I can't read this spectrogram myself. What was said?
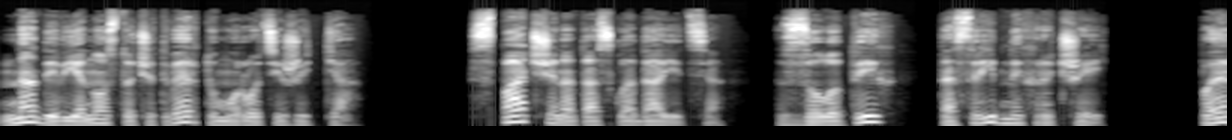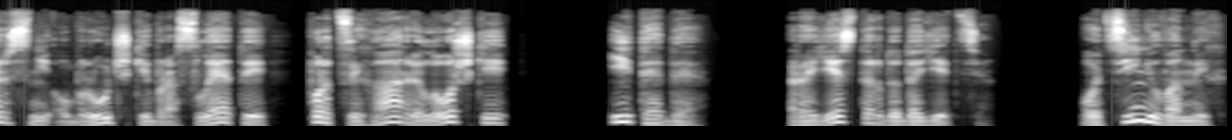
на 94-му році життя. Спадщина та складається з золотих та срібних речей персні, обручки, браслети, портсигари, ложки і т.д. Реєстр додається. Оцінюваних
